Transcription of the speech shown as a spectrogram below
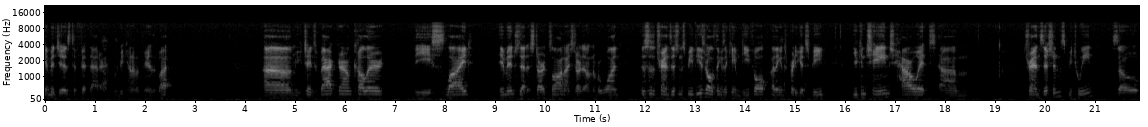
images to fit that would be kind of a pain in the butt. Um, you can change the background color, the slide image that it starts on. I started on number one. This is a transition speed. These are all the things that came default. I think it's a pretty good speed. You can change how it um, transitions between. So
